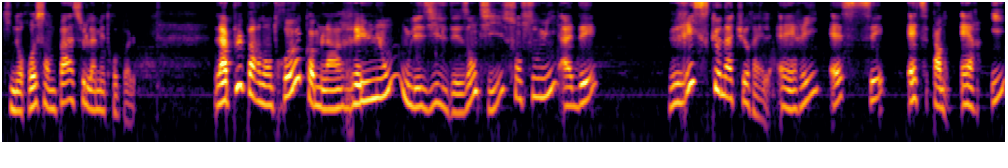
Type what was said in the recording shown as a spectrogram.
qui ne ressemblent pas à ceux de la métropole. La plupart d'entre eux, comme la Réunion ou les îles des Antilles, sont soumis à des risques naturels. R-I-S-C-S, pardon, R-I-S-Q-U-E-S,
